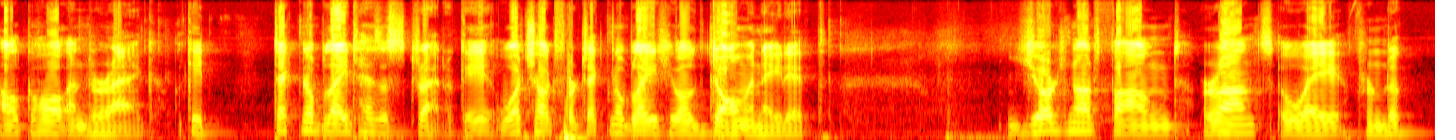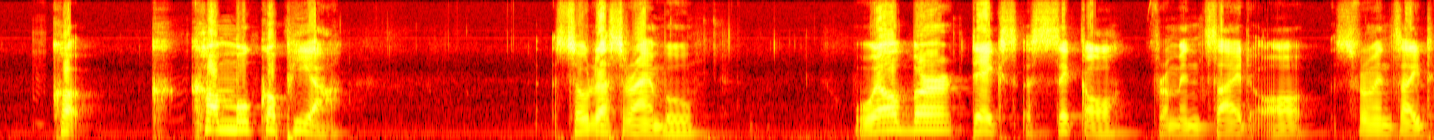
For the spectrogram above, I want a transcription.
alcohol and a rag. Okay, Technoblade has a strat, okay? Watch out for Technoblade, he will dominate it. George not found runs away from the co. So does Ranboo. Wilbur takes a sickle from inside or from inside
